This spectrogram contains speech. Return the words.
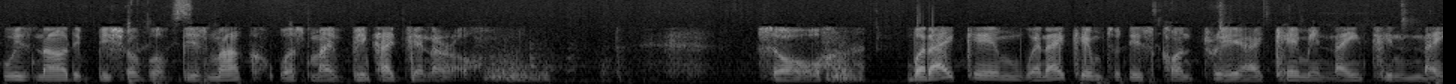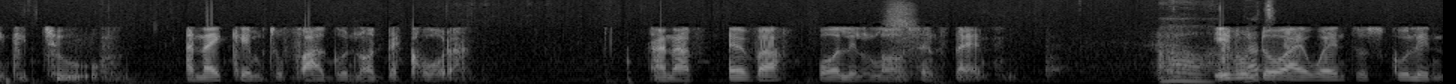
who is now the Bishop of Bismarck, was my vicar general. So, but I came, when I came to this country, I came in 1992, and I came to Fargo, North Dakota. And I've ever fallen in love since then. Oh, Even though I went to school in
